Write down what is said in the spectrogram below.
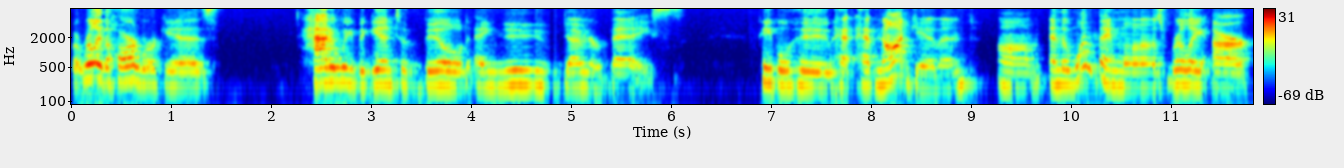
But really, the hard work is how do we begin to build a new donor base? People who ha- have not given. Um, and the one thing was really our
